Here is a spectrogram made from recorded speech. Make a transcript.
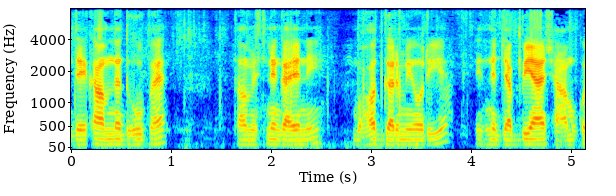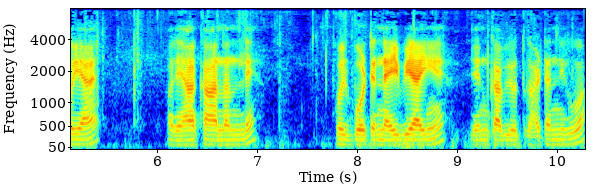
देखा हमने धूप है तो हम इसने गए नहीं। बहुत गर्मी हो रही है इसने जब भी आए, शाम को ही आएँ और यहाँ का आनंद लें। कुछ बोटें नई भी आई हैं, जिनका भी उद्घाटन नहीं हुआ।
